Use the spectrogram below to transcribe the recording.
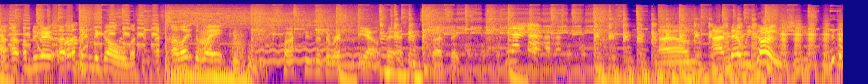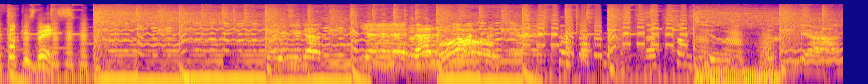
I, I, think I, I think the gold. I, think, I, I like the way it completely clashes with the rest of the outfit. I think it's perfect. Yeah. Um, and there we go. She's. Who the fuck is this? Wait, we got. Yeah, that is Whoa. nonsense, Eric. That's some dude. Yeah.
